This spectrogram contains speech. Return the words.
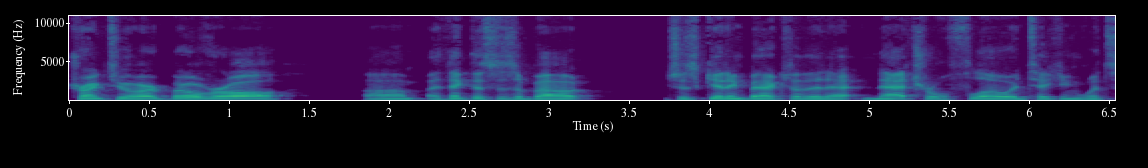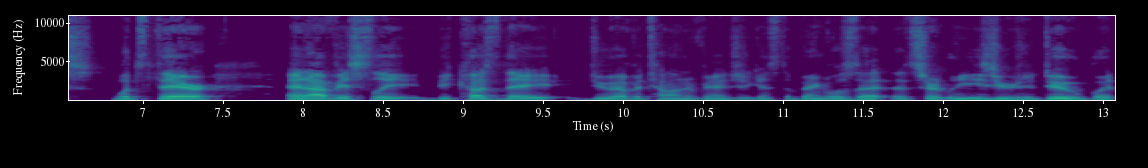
trying too hard. But overall, um, I think this is about just getting back to the natural flow and taking what's what's there. And obviously, because they do have a talent advantage against the Bengals, that it's certainly easier to do. But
